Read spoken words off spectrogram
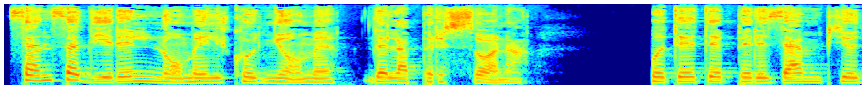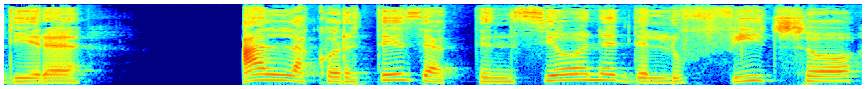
senza dire il nome e il cognome della persona. Potete per esempio dire alla cortese attenzione dell'ufficio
